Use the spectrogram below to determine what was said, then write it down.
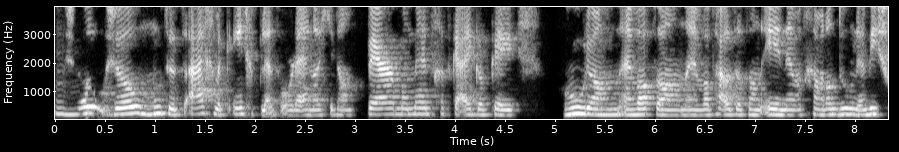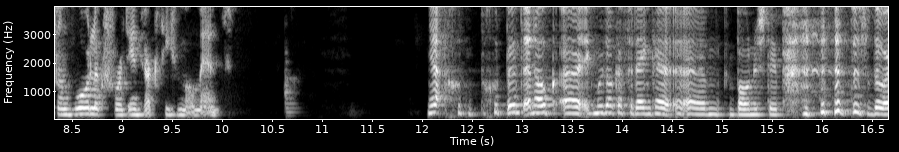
Mhm. Zo, zo moet het eigenlijk ingepland worden. En dat je dan per moment gaat kijken, oké, hoe dan en wat dan en wat houdt dat dan in en wat gaan we dan doen en wie is verantwoordelijk voor het interactieve moment. Ja, goed, goed punt. En ook, uh, ik moet ook even denken, um, bonus tip tussendoor,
